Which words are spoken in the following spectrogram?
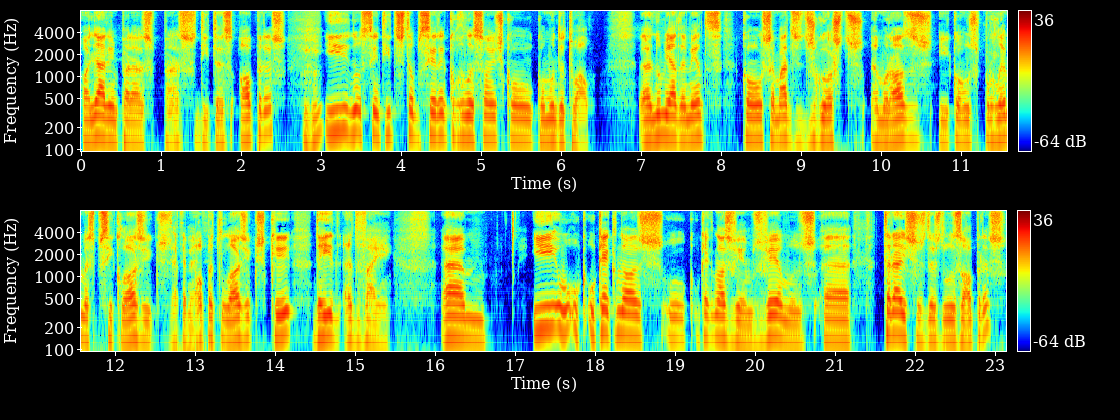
olharem para as, para as ditas óperas uhum. e no sentido de estabelecerem correlações com, com o mundo atual. Uh, nomeadamente com os chamados desgostos amorosos e com os problemas psicológicos Exatamente. ou patológicos que daí advêm. Um, e o, o, que é que nós, o, o, que é que nós vemos? Vemos uh, trechos das duas óperas,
